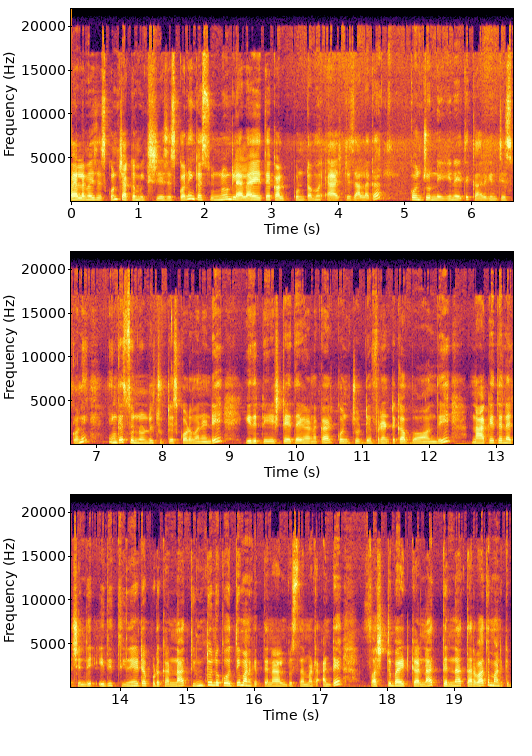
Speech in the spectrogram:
బెల్లం వేసేసుకొని చక్కగా మిక్స్ చేసేసుకొని ఇంకా సున్నుండ్లు ఎలా అయితే కలుపుకుంటామో యాజ్ ఇట్ అలాగా కొంచెం నెయ్యిని అయితే కరిగించేసుకొని ఇంకా సున్నుండలు చుట్టేసుకోవడం అనండి ఇది టేస్ట్ అయితే కనుక కొంచెం డిఫరెంట్గా బాగుంది. నాకైతే నచ్చింది. ఇది తినేటప్పుడు కన్నా తింటున్న కొద్దీ మనకి తినాలనిపిస్తుంది అనమాట అంటే ఫస్ట్ బైట్ కన్నా తిన్న తర్వాత మనకి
